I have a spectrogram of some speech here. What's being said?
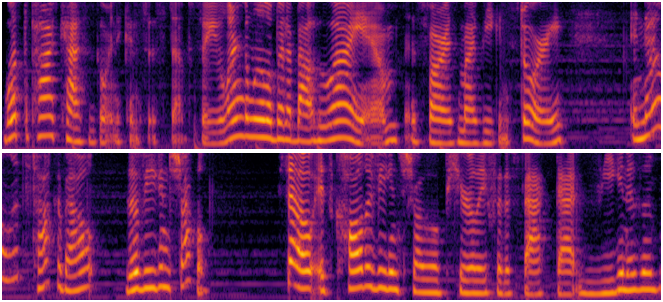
what the podcast is going to consist of. So, you learned a little bit about who I am as far as my vegan story. And now let's talk about the vegan struggle. So, it's called a vegan struggle purely for the fact that veganism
